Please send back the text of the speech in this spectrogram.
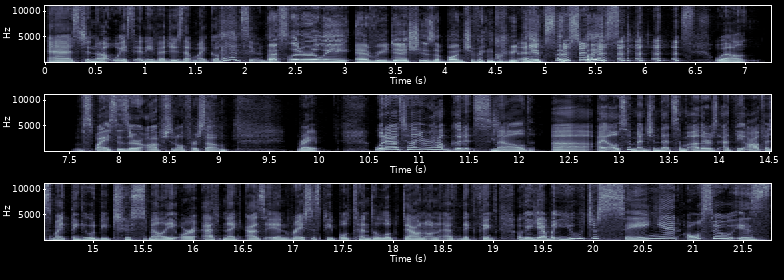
as to not waste any veggies that might go bad soon. That's literally every dish is a bunch of ingredients and spices. Well, spices are optional for some, right? When I was telling her how good it smelled, uh, I also mentioned that some others at the office might think it would be too smelly or ethnic, as in racist people tend to look down on ethnic things. Okay, yeah, but you just saying it also is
